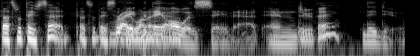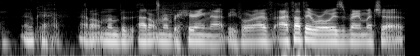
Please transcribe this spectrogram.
that's what they've said. That's what they said. right? they but they do. always say that, and do they. They do. Okay, Yeah. I don't remember. I don't remember hearing that before. I've I thought they were always very much a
